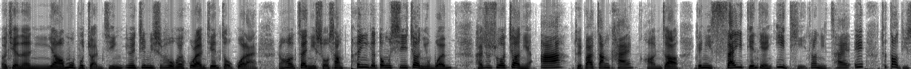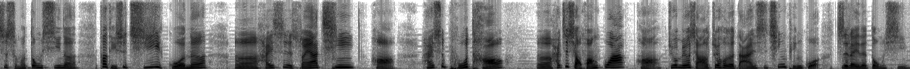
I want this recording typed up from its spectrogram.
而且呢，你要目不转睛，因为金米师傅会忽然间走过来，然后在你手上喷一个东西，叫你闻，还是说叫你啊，嘴巴张开，好，你知道，给你塞一点点液体，让你猜，诶，这到底是什么东西呢？到底是奇异果呢？呃，还是酸芽青？哈，还是葡萄？呃，还是小黄瓜？哈，就没有想到最后的答案是青苹果之类的东西。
